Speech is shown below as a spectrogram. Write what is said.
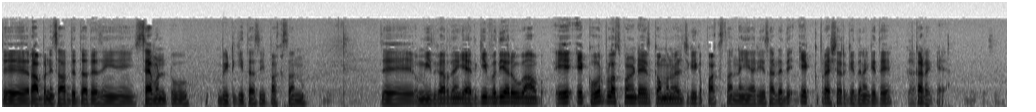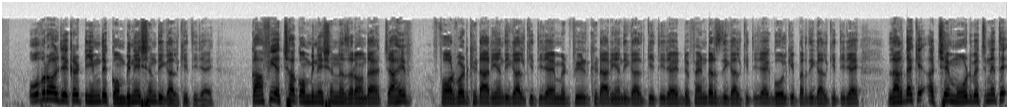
ਤੇ ਰੱਬ ਨੇ ਸਾਥ ਦਿੱਤਾ ਤੇ ਅਸੀਂ 7-2 ਬੀਟ ਕੀਤਾ ਸੀ ਪਾਕਿਸਤਾਨ ਨੂੰ। ਤੇ ਉਮੀਦ ਕਰਦੇ ਹਾਂ ਕਿ ਐਤਕੀ ਵਧੀਆ ਰਹੂਗਾ। ਹਾਂ, ਇਹ ਇੱਕ ਹੋਰ ਪਲੱਸ ਪੁਆਇੰਟ ਹੈ, ਇਸ ਕਾਮਨਵੈਲਥ 'ਚ ਕਿ ਪਾਕਿਸਤਾਨ ਨਹੀਂ ਆ ਰਹੀ ਹੈ। ਸਾਡੇ ਤੇ ਇੱਕ ਪ੍ਰੈਸ਼ਰ ਕਿਤੇ ਨਾ ਕਿਤੇ ਘਟ ਗਿਆ ਓਵਰਆਲ ਜੇਕਰ ਟੀਮ ਦੇ ਕੰਬੀਨੇਸ਼ਨ ਦੀ ਗੱਲ ਕੀਤੀ ਜਾਏ, ਕਾਫੀ ਅੱਛਾ ਕੰਬੀਨੇਸ਼ਨ ਨਜ਼ਰ ਆਉਂਦਾ ਹੈ। ਚਾਹੇ ਫਾਰਵਰਡ ਖਿਡਾਰੀਆਂ ਦੀ ਗੱਲ ਕੀਤੀ ਜਾਏ ਮਿਡਫੀਲਡ ਖਿਡਾਰੀਆਂ ਦੀ ਗੱਲ ਕੀਤੀ ਜਾਏ ਡਿਫੈਂਡਰਸ ਦੀ ਗੱਲ ਕੀਤੀ ਜਾਏ ਗੋਲਕੀਪਰ ਦੀ ਗੱਲ ਕੀਤੀ ਜਾਏ, ਲੱਗਦਾ ਕਿ ਅੱਛੇ ਮੋਡ ਵਿੱਚ ਨੇ ਤੇ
